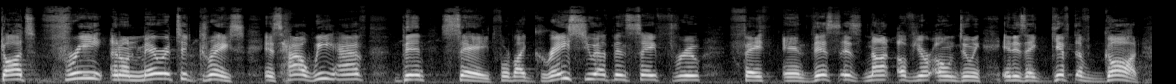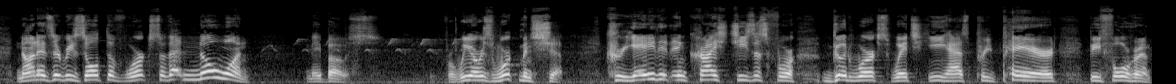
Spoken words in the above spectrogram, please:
God's free and unmerited grace is how we have been saved. For by grace you have been saved through faith, and this is not of your own doing. It is a gift of God, not as a result of works, so that no one may boast. For we are his workmanship created in Christ Jesus for good works which he has prepared before him,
